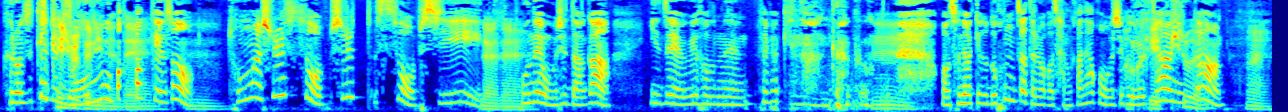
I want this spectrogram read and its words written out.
그런 스케줄이 너무 있는데. 빡빡해서 음. 정말 쉴 수 없, 쉴 수 없이 네네. 보내 오시다가 이제 여기서는 새벽 기도 안 가고 음. 어, 저녁 기도도 혼자 들어가 잠깐 하고 오시고 아, 이렇게 하니까. 네.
